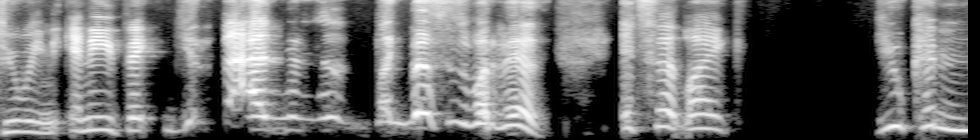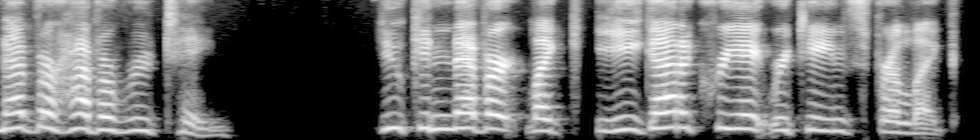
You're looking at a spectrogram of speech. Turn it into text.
doing anything. Like, this is what it is. It's that, like, you can never have a routine. You can never, like, you got to create routines for like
